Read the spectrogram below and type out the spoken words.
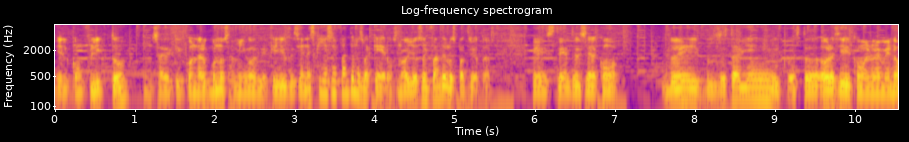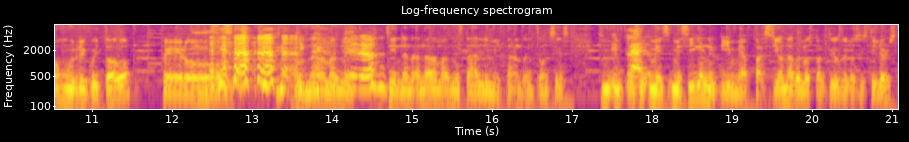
el conflicto, o sea, de que con algunos amigos de que ellos decían, es que yo soy fan de los vaqueros, ¿no? Yo soy fan de los patriotas. Este, entonces era como, güey, pues está bien, pues todo, ahora sí como el meme, ¿no? Muy rico y todo, pero pues nada más me, sí, nada más me está limitando, entonces me, siguen y me apasiona ver los partidos de los Steelers.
